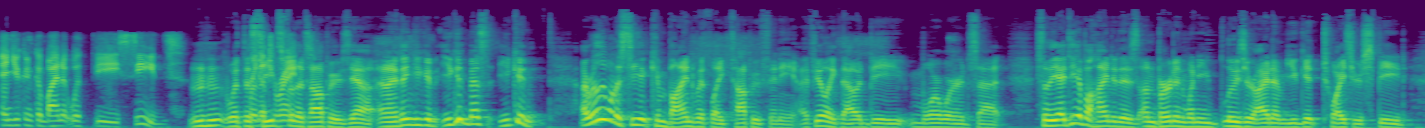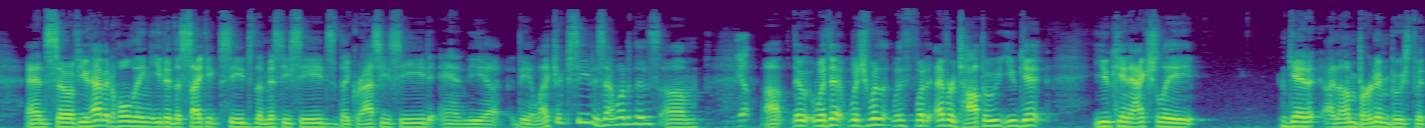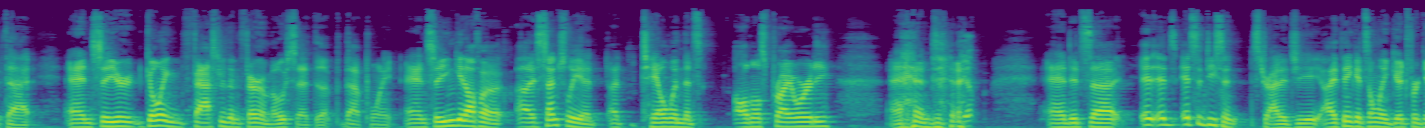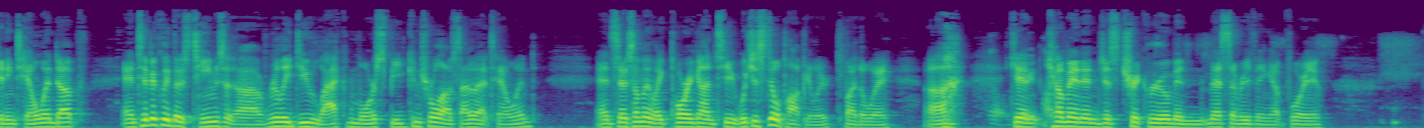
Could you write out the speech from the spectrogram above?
and you can combine it with the seeds. hmm with the for the seeds for the. Tapus, yeah. And I think you could you could mess you could. I really want to see it combined with like Tapu Fini. I feel like that would be more where it's at. So the idea behind it is unburdened When you lose your item, you get twice your speed. And so if you have it holding either the psychic seeds, the misty seeds, the grassy seed, and the uh, the electric seed, is that what it is? Um, Yep. uh, with it, which with, with whatever tapu you get, you can actually get an unburden boost with that. And so you're going faster than Pheromosa at the, that point. And so you can get off a, a essentially a, a tailwind that's almost priority. And Yep. and it's uh it, it's it's a decent strategy. I think it's only good for getting tailwind up. And typically those teams uh, really do lack more speed control outside of that tailwind. And so something like Porygon 2, which is still popular, by the way, uh, Oh, can come in and just trick room and mess everything up for you.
